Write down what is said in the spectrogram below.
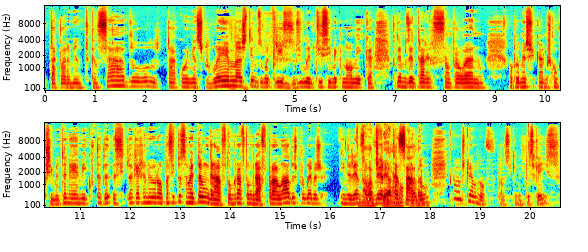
está claramente cansado, está com imensos problemas, temos uma crise violentíssima económica, podemos entrar em recessão para o ano, ou pelo menos ficarmos com crescimento anémico. Portanto, a, a, a guerra na Europa, a situação é tão grave, tão grave, tão grave, para lá dos problemas inerentes ao governo cansado, um que não vamos criar um novo. Basicamente, penso que é isso.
